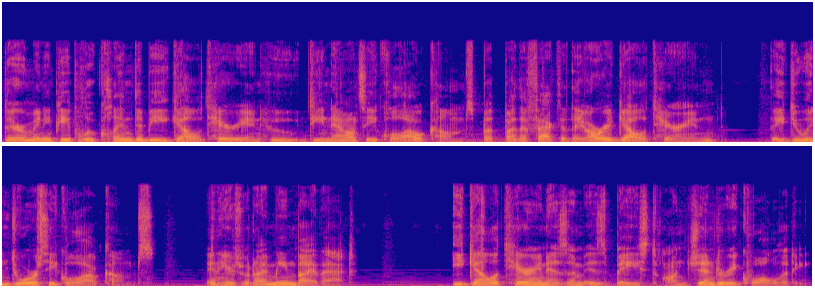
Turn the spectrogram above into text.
There are many people who claim to be egalitarian who denounce equal outcomes, but by the fact that they are egalitarian, they do endorse equal outcomes. And here's what I mean by that. Egalitarianism is based on gender equality,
